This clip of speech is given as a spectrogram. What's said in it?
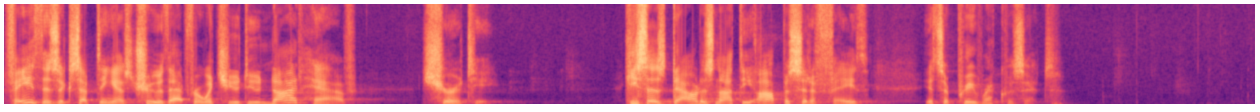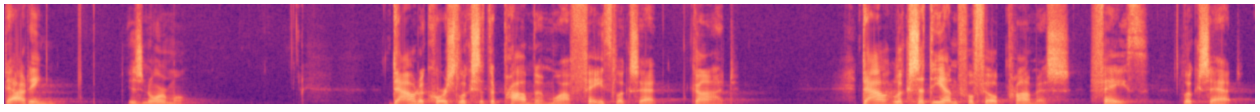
Faith is accepting as true that for which you do not have surety. He says doubt is not the opposite of faith, it's a prerequisite. Doubting is normal. Doubt, of course, looks at the problem, while faith looks at God. Doubt looks at the unfulfilled promise, faith looks at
